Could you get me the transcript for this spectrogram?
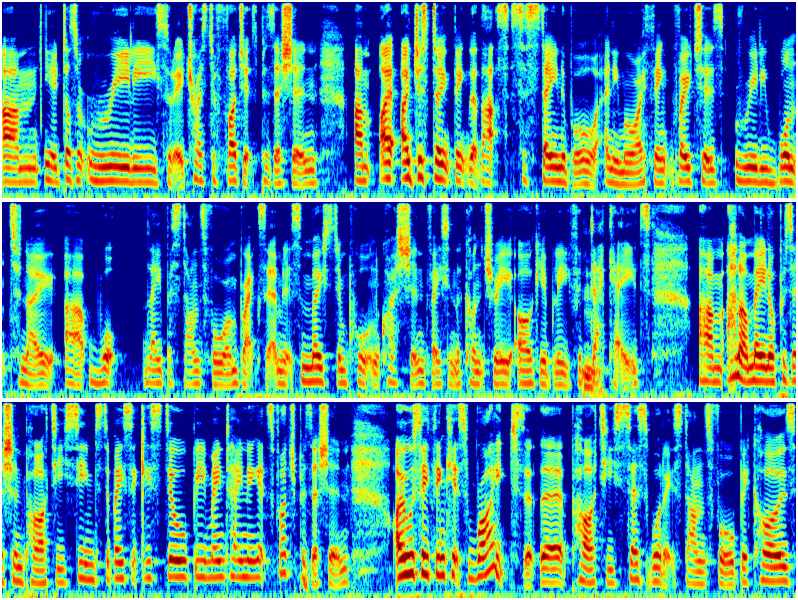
um, you know, doesn't really sort of, it tries to fudge its position. Um, I, I just don't think that that's sustainable anymore. I think voters really want to know uh, what Labour stands for on Brexit. I mean, it's the most important question facing the country, arguably, for mm. decades. Um, and our main opposition party seems to basically still be maintaining its fudge position. I also think it's right that the party says what it stands for because,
